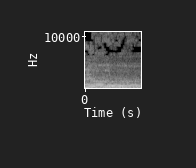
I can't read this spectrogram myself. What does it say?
hirap lang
